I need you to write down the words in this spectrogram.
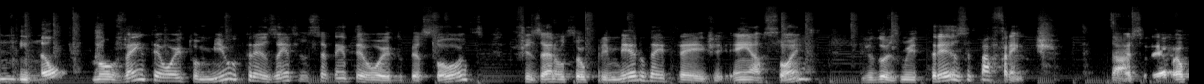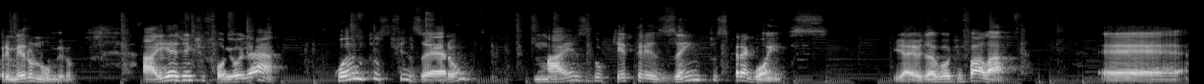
Uhum. Então, 98.378 pessoas fizeram o seu primeiro day trade em ações de 2013 para frente. Tá. Esse é o primeiro número. Aí a gente foi olhar quantos fizeram mais do que 300 pregões. E aí eu já vou te falar. É...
